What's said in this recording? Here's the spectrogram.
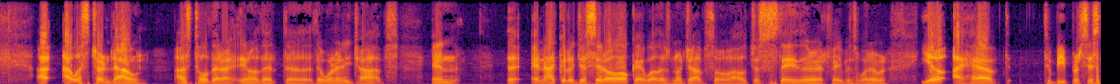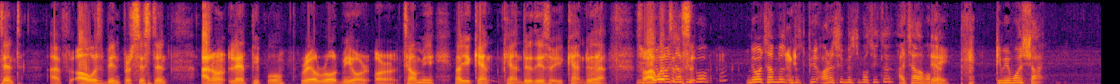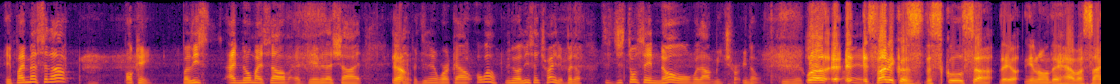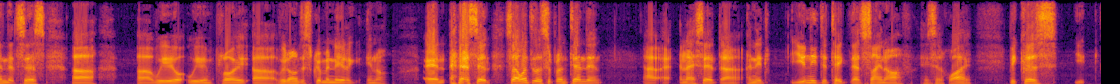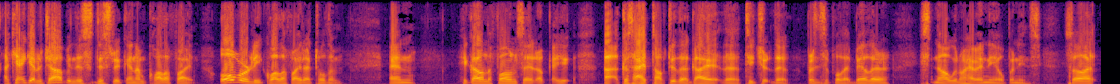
I I was turned down. I was told that I you know that uh, there weren't any jobs, and uh, and I could have just said, "Oh, okay, well, there's no job, so I'll just stay there at Fabens, whatever." You know, I have t- to be persistent. I've always been persistent. I don't let people railroad me or, or tell me, "No, you can't can't do this or you can't do that." So You I went to the people? You know what I tell Mr. P- honestly, Mr. Bautista? I tell them, Yeah. okay, give me one shot. If I mess it up, okay, but at least I know myself. I gave it a shot. Yeah. If it didn't work out, oh well, you know, at least I tried it. But uh, just don't say no without me, tr- you know. giving it a Well, it, it- it's funny because the schools, uh, they you know they have a sign that says, uh, uh, "We we employ, uh, we don't discriminate," you know. And, and I said, so I went to the superintendent, uh, and I said, uh, "I need you need to take that sign off." He said, "Why?" Because you, I can't get a job in this district, and I'm qualified, overly qualified. I told him, and he got on the phone and said, okay, because I had talked to the guy, the teacher, the principal at Bel Air. He said, no, we don't have any openings. So, I,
